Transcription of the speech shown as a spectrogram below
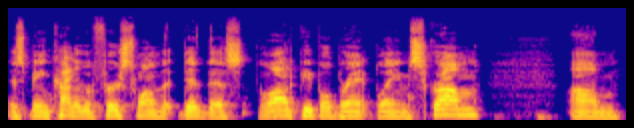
as being kind of the first one that did this. A lot of people blame, blame Scrum. Um,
